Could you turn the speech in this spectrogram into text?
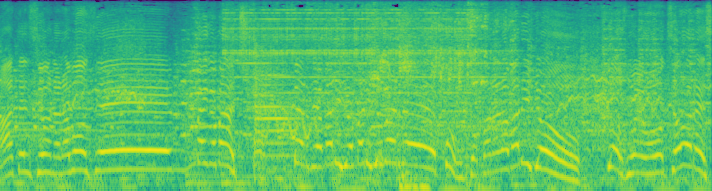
Atención a la voz de Mega Match. Verde, amarillo, amarillo, verde. Punto para el amarillo. Dos nuevos boxeadores.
